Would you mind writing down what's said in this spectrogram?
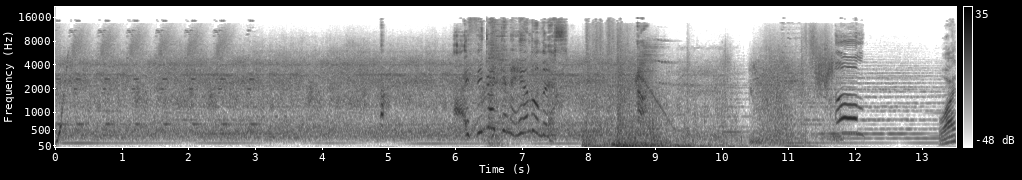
I think I can handle this. Um, What?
